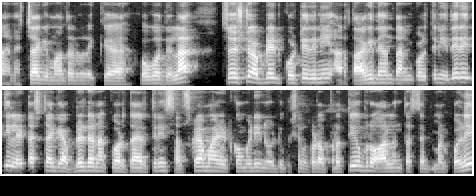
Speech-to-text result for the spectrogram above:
ನಾನು ಹೆಚ್ಚಾಗಿ ಮಾತಾಡಲಿಕ್ಕೆ ಹೋಗೋದಿಲ್ಲ. ಸೊ ಇಷ್ಟು ಅಪ್ಡೇಟ್ ಕೊಟ್ಟಿದ್ದೀನಿ. ಅರ್ಥ ಆಗಿದೆ ಅಂತ ಅನ್ಕೊಳ್ತೀನಿ. ಇದೇ ರೀತಿ ಲೇಟೆಸ್ಟ್ ಆಗಿ ಅಪ್ಡೇಟ್ ಅನ್ನ ಕೊಡ್ತಾ ಇರ್ತೀನಿ. ಸಬ್ಸ್ಕ್ರೈಬ್ ಮಾಡಿ ಇಟ್ಕೊಂಬಿಡಿ. ನೋಟಿಫಿಕೇಶನ್ ಕೂಡ ಪ್ರತಿಯೊಬ್ರು ಆಲ್ ಅಂತ ಸೆಟ್ ಮಾಡ್ಕೊಳ್ಳಿ.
